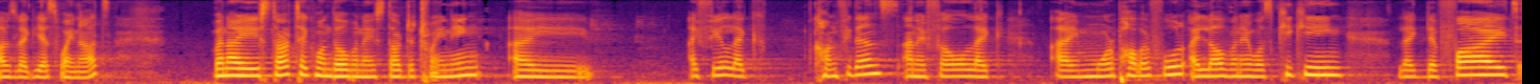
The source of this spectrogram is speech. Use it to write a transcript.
I was like, yes, why not? When I start Taekwondo, when I start the training, I, I feel like confidence and I feel like I'm more powerful. I love when I was kicking, like the fight,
